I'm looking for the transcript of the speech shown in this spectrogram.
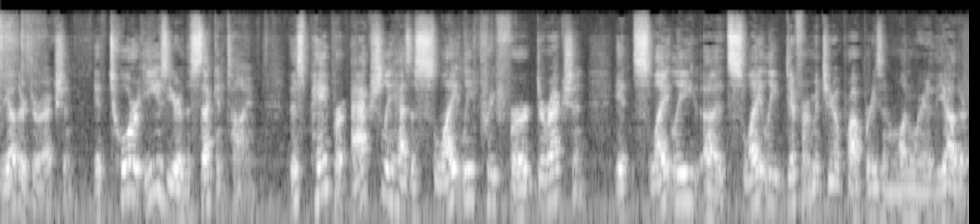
the other direction. It tore easier the second time. This paper actually has a slightly preferred direction it slightly, uh, slightly different material properties in one way or the other.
